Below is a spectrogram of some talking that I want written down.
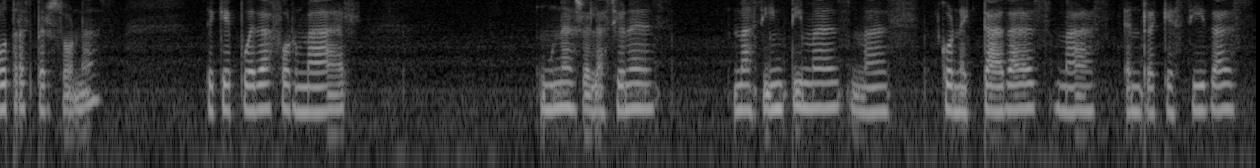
otras personas de que pueda formar unas relaciones más íntimas, más conectadas, más enriquecidas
